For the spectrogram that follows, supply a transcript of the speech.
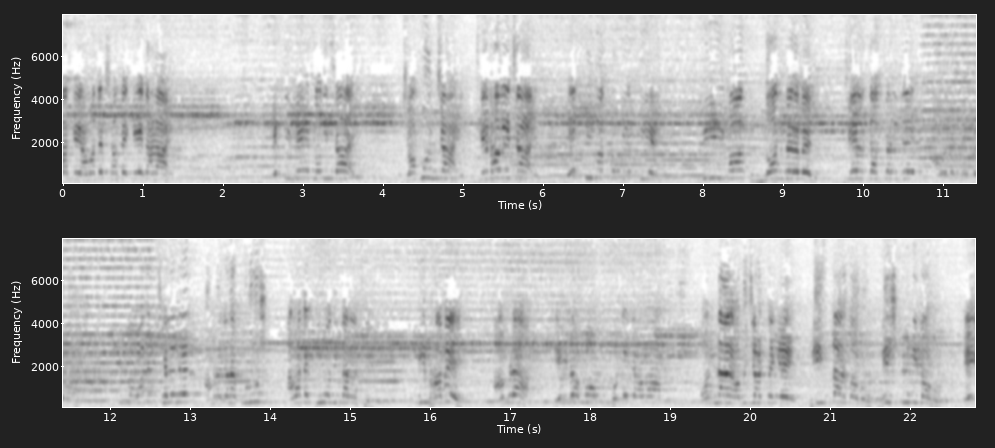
থাকে? আমাদের সাথে কে দাঁড়ায়? একটি মেয়ে যদি চায়, যখন চায়, যেভাবে চায় একটি মাত্র কেস দিয়ে three month non bailable jail কাস্টাডিতে আমাদের কিন্তু আমাদের ছেলেদের, আমরা যারা পুরুষ, আমাদের কি অধিকার আছে? কীভাবে আমরা এই রকম ঘটে যাওয়া, অন্যায় অবিচার থেকে নিস্তার পাবো, নিষ্কৃতি পাবো? এই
